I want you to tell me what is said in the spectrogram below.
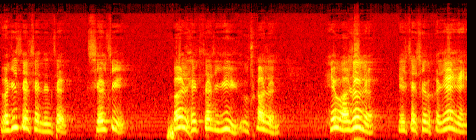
बघितल्याच्या नंतर शेवटी पर हेक्टर वीज उत्पादन हे वाढवणं याच्याशिवाय पर्याय नाही.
